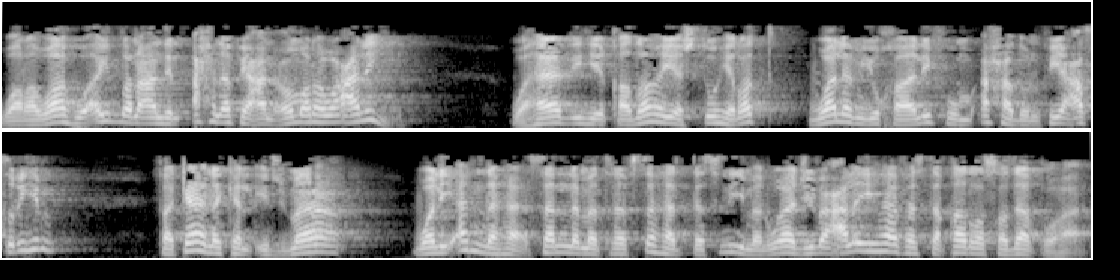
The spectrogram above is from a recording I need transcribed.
ورواه أيضا عن الأحنف عن عمر وعلي. وهذه قضايا اشتهرت ولم يخالفهم أحد في عصرهم فكان كالإجماع ولأنها سلمت نفسها التسليم الواجب عليها فاستقر صداقها.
